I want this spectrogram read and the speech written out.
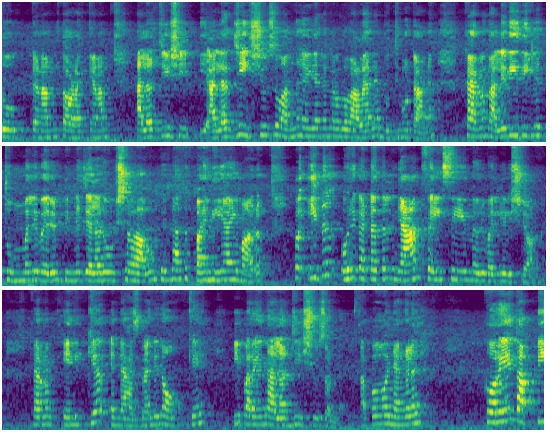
തൂക്കണം തുടയ്ക്കണം അലർജി അലർജി ഇഷ്യൂസ് വന്നു കഴിഞ്ഞാൽ തന്നെ നമുക്ക് വളരെ ബുദ്ധിമുട്ടാണ്. കാരണം നല്ല രീതിയിൽ തുമ്മൽ വരും പിന്നെ ജലദോഷമാവും പിന്നെ അത് പനിയായി മാറും. അപ്പോൾ ഇത് ഒരു ഘട്ടത്തിൽ ഞാൻ ഫേസ് ചെയ്യുന്ന ഒരു വലിയ വിഷയമാണ്. കാരണം എനിക്ക് എന്റെ ഹസ്ബൻഡിനൊക്കെ ഈ പറയുന്ന അലർജി ഇഷ്യൂസ് ഉണ്ട്. അപ്പോൾ ഞങ്ങൾ കുറേ തപ്പി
